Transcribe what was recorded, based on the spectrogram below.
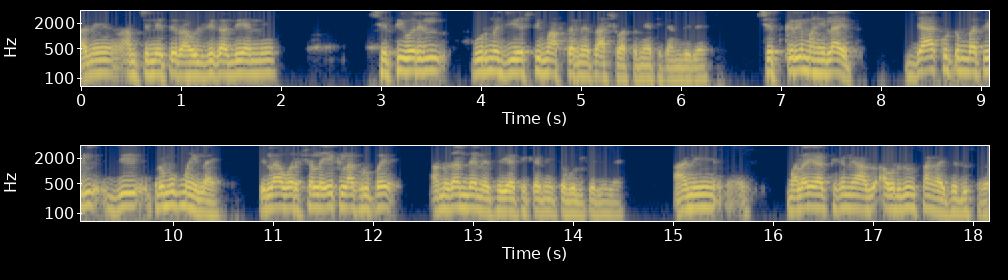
आणि आमचे नेते राहुलजी गांधी यांनी शेतीवरील पूर्ण जीएसटी माफ करण्याचं आश्वासन या ठिकाणी दिलंय. शेतकरी महिला आहेत. ज्या कुटुंबातील जी प्रमुख महिला आहे तिला वर्षाला एक लाख रुपये अनुदान देण्याचं या ठिकाणी कबूल केलेलं आहे. आणि मला या ठिकाणी आज- आवर्जून सांगायचं दुसरं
